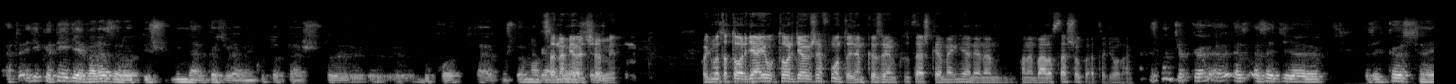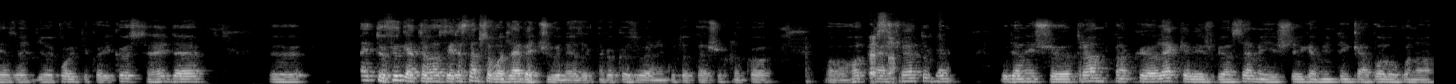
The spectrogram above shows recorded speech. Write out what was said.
Hát egyébként négy évvel ezelőtt is minden közvéleménykutatást bukott, tehát most önmagában... Szóval nem jelent semmit. Hogy mondta Tordjá, Tordjá József mondta, hogy nem közvéleménykutatást kell megnyerni, hanem, hanem választásokat, vagy valami? Ez nem csak, ez, ez, egy, ez egy közhely, ez egy politikai közhely, de ettől függetlenül azért ezt nem szabad lebecsülni ezeknek a közvéleménykutatásoknak a, a hatását, ugyan, ugyanis Trumpnak legkevésbé a személyisége, mint inkább valóban a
